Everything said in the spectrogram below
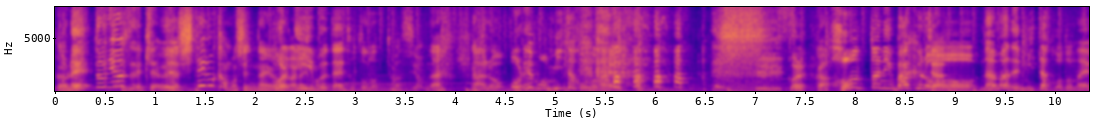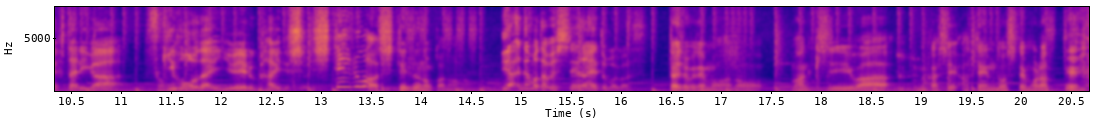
ネットニュースで来ていやしてるかもしんないよこだから今。れいい舞台整ってますよ。なあの俺も見たことない これ本当に暴露を生で見たことない2人が好き放題言える回でししてるはしてるのかな？いやでも多分してないと思います。大丈夫でもあの万吉は昔アテンドしてもらって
